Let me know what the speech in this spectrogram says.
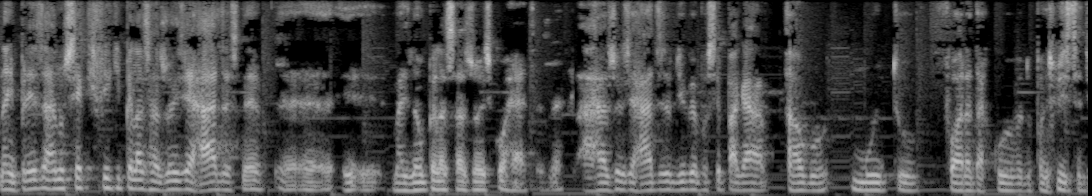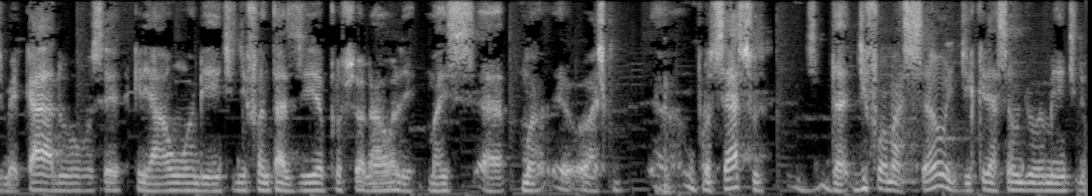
na empresa, a não ser que fique pelas razões erradas, né? É, é, mas não pelas razões corretas, né? As razões erradas, eu digo, é você pagar algo muito fora da curva do ponto de vista de mercado, ou você criar um ambiente de fantasia profissional ali. Mas uh, uma, eu acho que o processo de, de, formação e de criação de um ambiente de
